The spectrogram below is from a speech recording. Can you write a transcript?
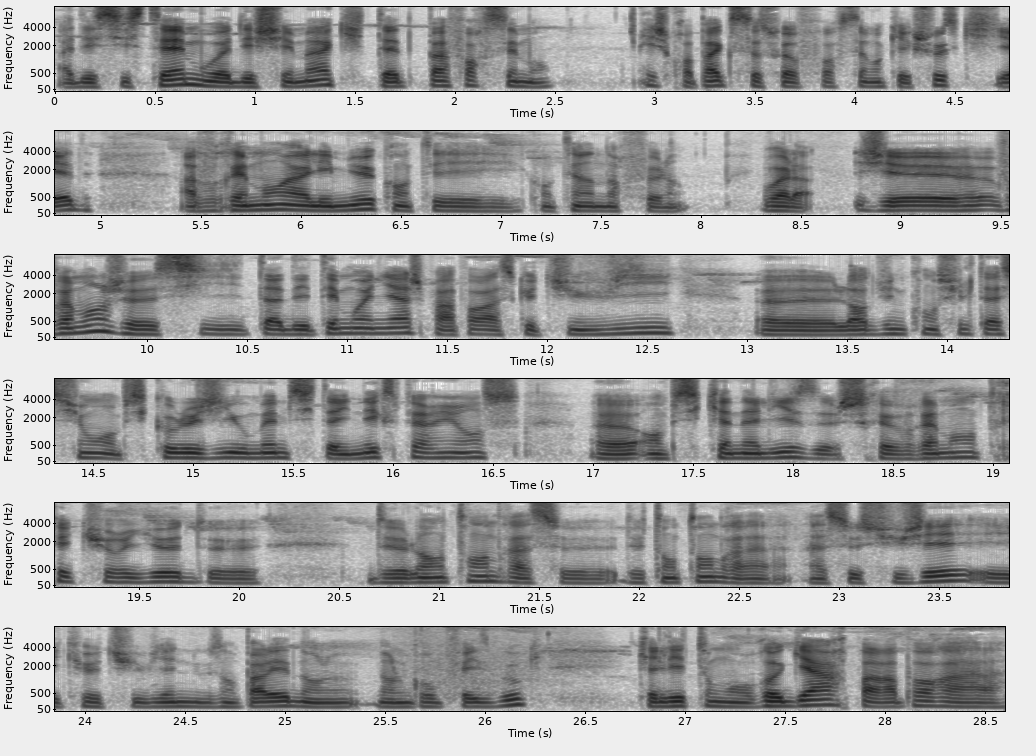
à des systèmes ou à des schémas qui t'aident pas forcément. Et je crois pas que ce soit forcément quelque chose qui aide à vraiment aller mieux quand tu es, un orphelin. Voilà. Je, vraiment, si tu as des témoignages par rapport à ce que tu vis euh, lors d'une consultation en psychologie ou même si tu as une expérience euh, en psychanalyse, je serais vraiment très curieux de, l'entendre de t'entendre à, ce sujet et que tu viennes nous en parler dans le, dans le groupe Facebook. Quel est ton regard par rapport à,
